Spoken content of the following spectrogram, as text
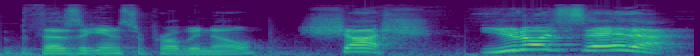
Bethesda games to probably know. Shush! You don't say that!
